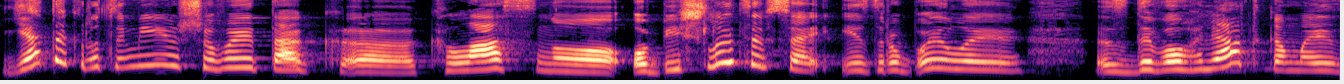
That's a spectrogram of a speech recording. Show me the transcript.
я так розумію, що ви так е, класно обійшли це все і зробили з дивоглядками,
